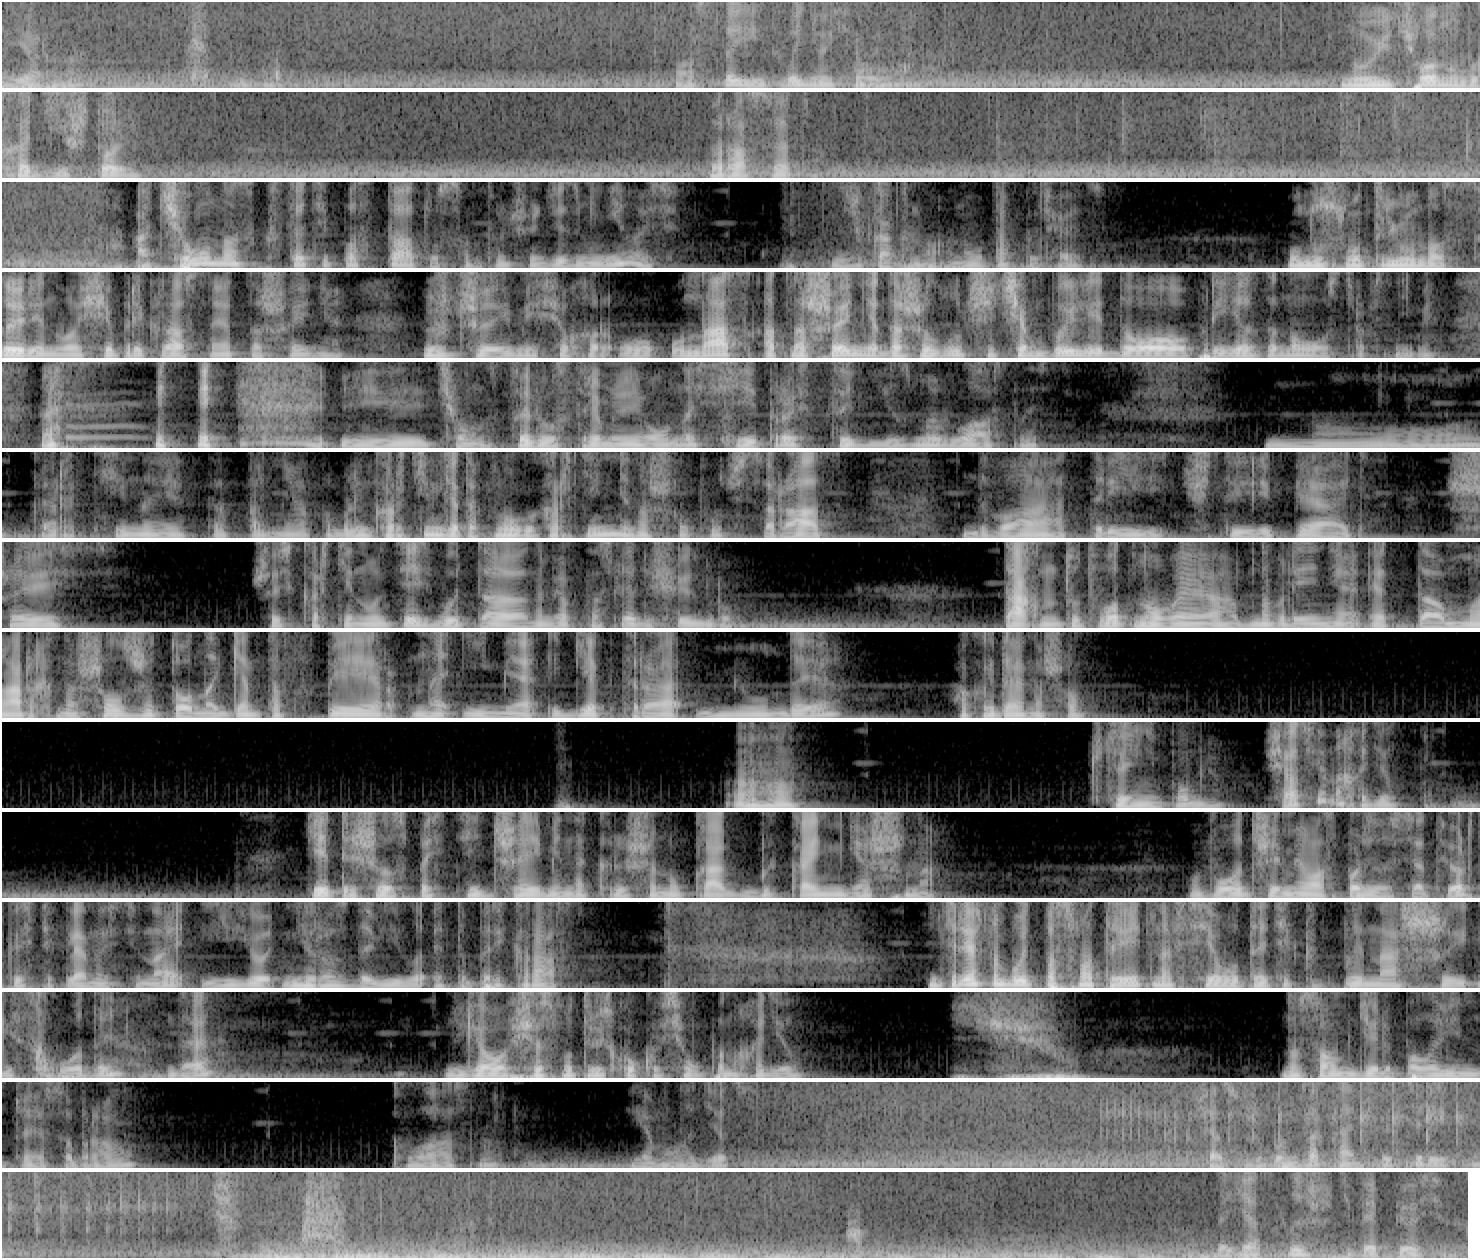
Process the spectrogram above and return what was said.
Верно. Он стоит, вынюхивает. Ну и чё, ну выходи, что ли? Раз это. А чё у нас, кстати, по статусам? Там что-нибудь изменилось? Это же как оно? Оно вот так включается. О, ну смотри, у нас с Эрин вообще прекрасные отношения. С Джейми все хорошо. У, нас отношения даже лучше, чем были до приезда на остров с ними. И что у нас? Целеустремленность, хитрость, цинизм и властность. Ну, картина это понятно. Блин, картин, я так много картин не нашел. Получится раз, два, три, четыре, пять, шесть, 6 картин. Вот здесь будет а, намек на следующую игру. Так, ну тут вот новое обновление. Это Марк нашел жетон агентов ФБР на имя Гектора Мюнде. А когда я нашел? Ага. Что я не помню. Сейчас я находил. Кейт решил спасти Джейми на крыше. Ну как бы, конечно. Вот, Джейми воспользовался отверткой, стеклянная стена, и ее не раздавило. Это прекрасно. Интересно будет посмотреть на все вот эти, как бы, наши исходы, да? Ну, я вообще смотрю, сколько всего понаходил. На самом деле, половину-то я собрал. Классно. Я молодец. Сейчас уже будем заканчивать серийку. Да я слышу тебя, песик.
